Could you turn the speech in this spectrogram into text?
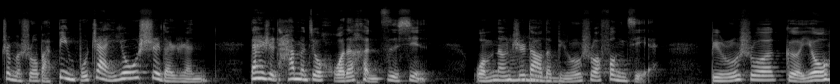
这么说吧，并不占优势的人，但是他们就活得很自信。我们能知道的，比如说凤姐，比如说葛优，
